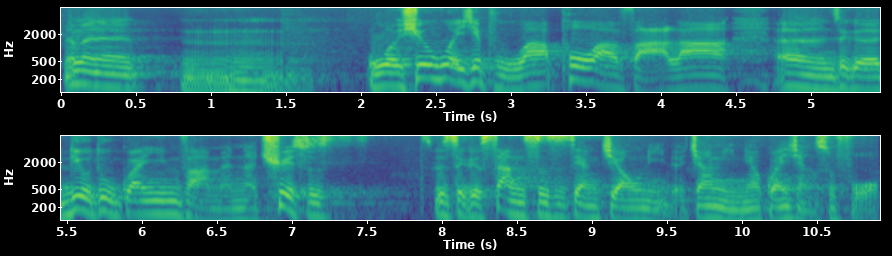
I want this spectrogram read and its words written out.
那么，嗯，我修过一些普啊破啊法啦，嗯，这个六度观音法门呢，确实是这个上师是这样教你的，教你你要观想是佛。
